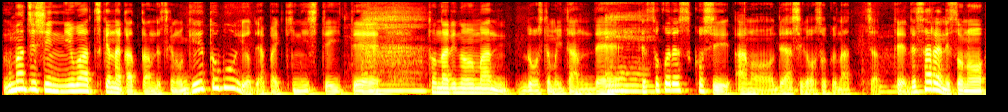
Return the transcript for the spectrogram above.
馬自身にはつけなかったんですけどゲートボーイをやっぱり気にしていて隣の馬にどうしてもいたんで,、ええでそこで少しあの出足が遅くなっちゃってでさらにその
